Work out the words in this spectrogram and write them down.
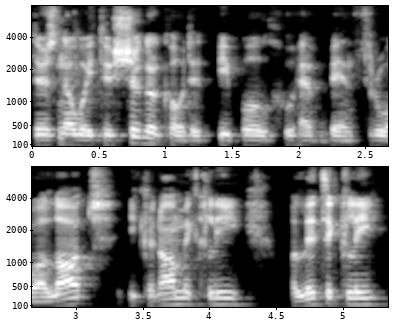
there's no way to sugarcoat it. People who have been through a lot economically, politically,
